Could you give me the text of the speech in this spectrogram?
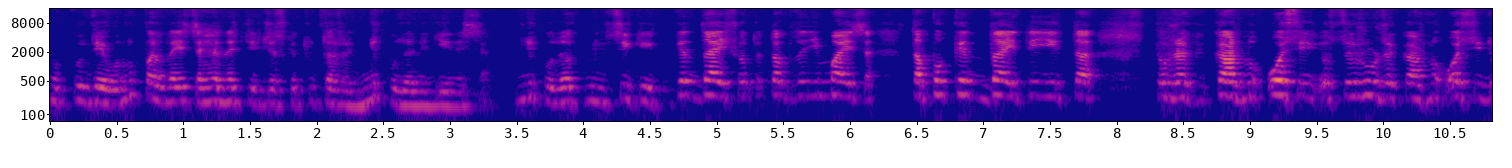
Ну куди воно передається генетично, тут аж нікуди не дінешся. Нікуди. От мені стільки кидай, що ти там займаєшся, та покидайте їх, та то вже кожну осінь, сижу вже кожну осінь,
